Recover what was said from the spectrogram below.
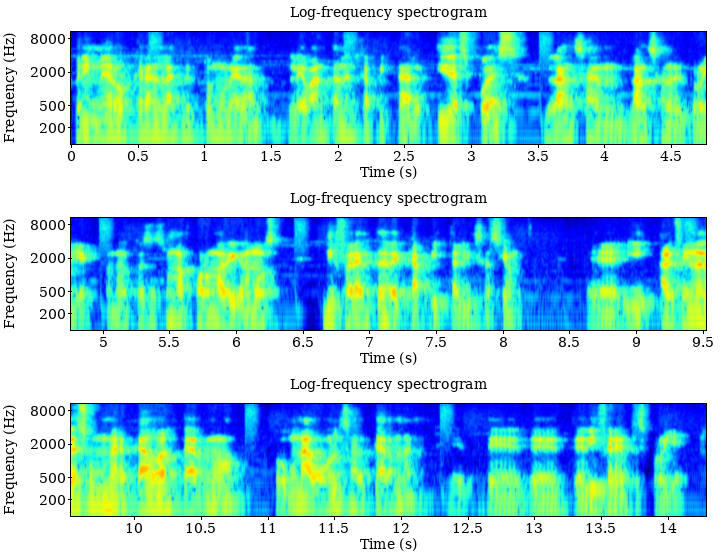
primero crean la criptomoneda, levantan el capital y después lanzan, lanzan el proyecto, ¿no? Entonces es una forma, digamos, diferente de capitalización. Eh, y al final es un mercado alterno o una bolsa alterna eh, de, diferentes proyectos.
